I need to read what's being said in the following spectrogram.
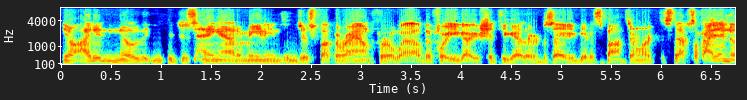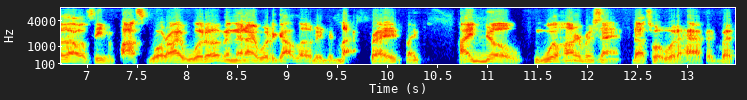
you know, I didn't know that you could just hang out at meetings and just fuck around for a while before you got your shit together and decided to get a sponsor and work the steps. Like I didn't know that was even possible, or I would have, and then I would have got loaded and left. Right? Like I know, well, hundred percent, that's what would have happened. But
